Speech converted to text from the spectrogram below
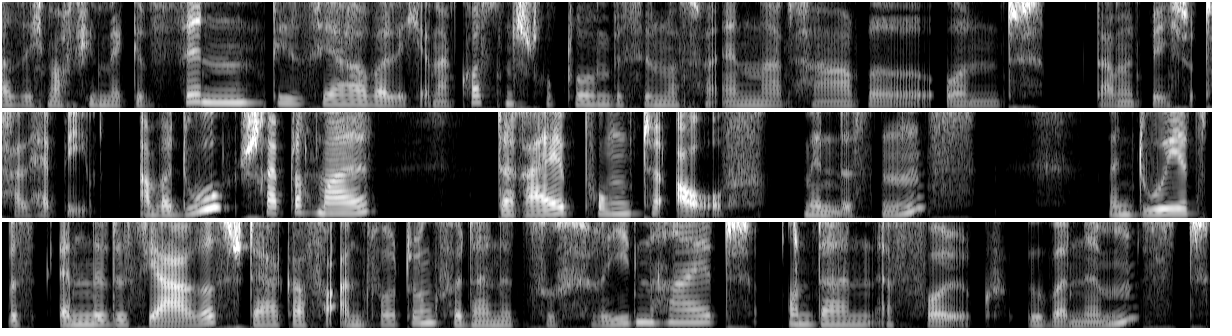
Also ich mache viel mehr Gewinn dieses Jahr, weil ich an der Kostenstruktur ein bisschen was verändert habe. Und damit bin ich total happy. Aber du, schreib doch mal drei Punkte auf, mindestens, Wenn du jetzt bis Ende des Jahres stärker Verantwortung für deine Zufriedenheit und deinen Erfolg übernimmst,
